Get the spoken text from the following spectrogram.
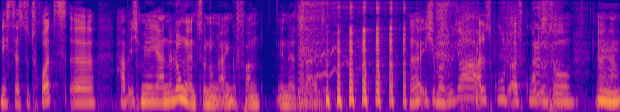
nichtsdestotrotz, äh, habe ich mir ja eine Lungenentzündung eingefangen in der Zeit. ne, ich immer so, ja, alles gut, alles gut und so. Ja, ja.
